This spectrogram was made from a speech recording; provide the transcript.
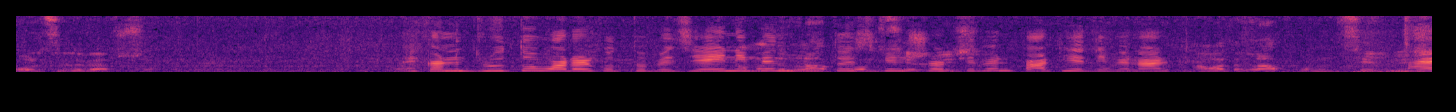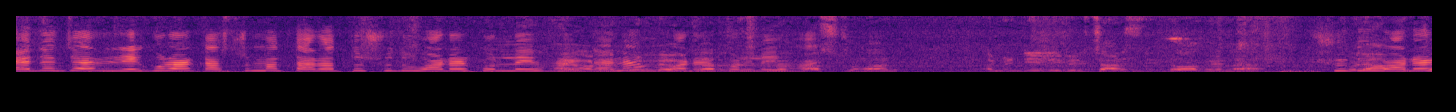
হোলসেল ব্যবসা। এখানে দ্রুত অর্ডার করতে হবে। যেই নেবেন দ্রুত স্ক্রিনশট দিবেন পাঠিয়ে দিবেন। আর আমাদের লাভ কম সেল ভাইয়াদের যারা রেগুলার কাস্টমার তারা তো শুধু অর্ডার করলেই হয় তাই না? অর্ডার করলেই হয়। কাস্টমার আপনি ডেলিভারি চার্জ দিতে হবে না। শুধু order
